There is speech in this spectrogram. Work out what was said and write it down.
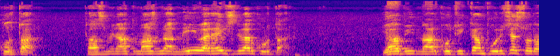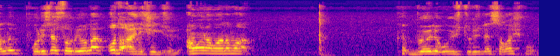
kurtar. Tazminat, mazminat neyi ver hepsini ver kurtar. Ya bir narkotikten polise soralım. Polise soruyorlar. O da aynı şeyi söylüyor. Aman aman aman. Böyle uyuşturucuyla savaş mı olur?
